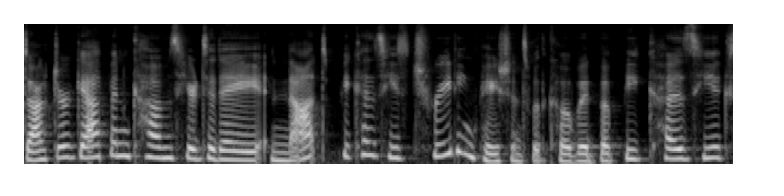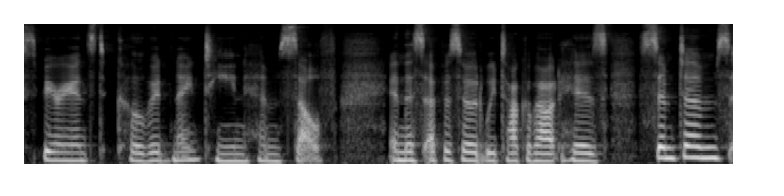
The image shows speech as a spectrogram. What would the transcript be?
Dr. Gapin comes here today not because he's treating patients with COVID, but because he experienced COVID 19 himself. In this episode, we talk about his symptoms,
